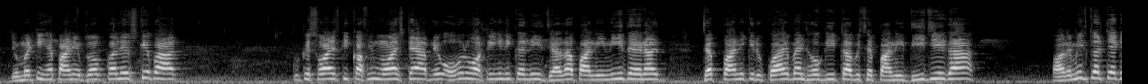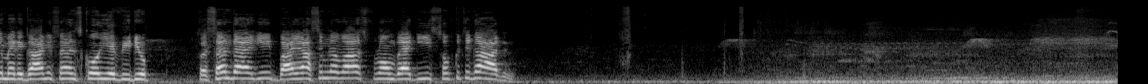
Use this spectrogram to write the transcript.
जो मिट्टी है पानी ऑब्जॉर्व कर ले। उसके बाद, क्योंकि सॉइल की काफ़ी मॉइस्ट है, आपने ओवर वाटरिंग नहीं करनी, ज़्यादा पानी नहीं देना। जब पानी की रिक्वायरमेंट होगी तब इसे पानी दीजिएगा। और उम्मीद करते हैं कि मेरे गार्डन फ्रेंड्स को ये वीडियो पसंद आएगी by Asim Nawaz from veggie soap garden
